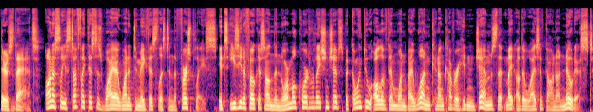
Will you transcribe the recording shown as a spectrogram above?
there's that. Honestly, stuff like this is why I wanted to make this list in the first place. It's easy to focus on the normal chord relationships, but going through all of them one by one can uncover hidden gems that might otherwise have gone unnoticed.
